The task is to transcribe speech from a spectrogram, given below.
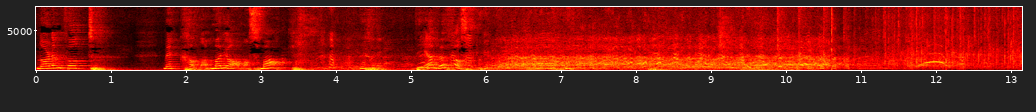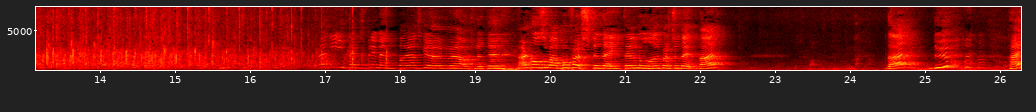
nå har de fått med marihuanasmak. Det er bøff, altså. jeg skal gjøre før jeg avslutter. Er det noen som er på første date, eller noen av de første datene her? Der. Du? Hei.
